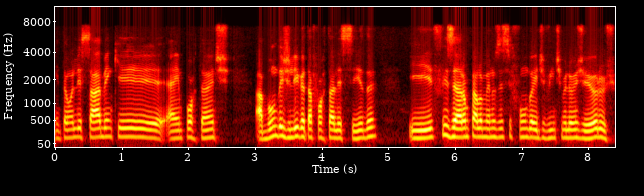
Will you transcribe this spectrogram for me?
Então eles sabem que é importante, a Bundesliga está fortalecida e fizeram pelo menos esse fundo aí de 20 milhões de euros.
